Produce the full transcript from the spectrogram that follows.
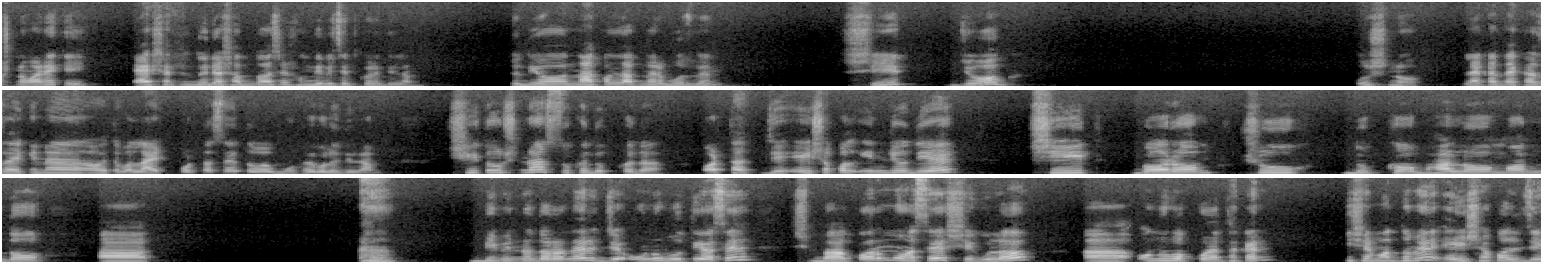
উষ্ণ মানে কি? একসাথে দুইটা শব্দ আছে, সন্ধি বিচ্ছেদ করে দিলাম। যদিও না করলে আপনারা বুঝবেন। শীত যোগ উষ্ণ। লেখা দেখা যায় কিনা হয়তো বা লাইট পড়তেছে, তো মুখে বলে দিলাম। শীতোষ্ণ সুখে দুঃখদা অর্থাৎ যে এই সকল ইন্দ্রিয় দিয়ে শীত, গরম, সুখ, দুঃখ, ভালো, মন্দ বিভিন্ন ধরনের যে অনুভূতি আছে বা কর্ম আছে, সেগুলো অনুভব করে থাকেন কিসের মাধ্যমে? এই সকল যে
